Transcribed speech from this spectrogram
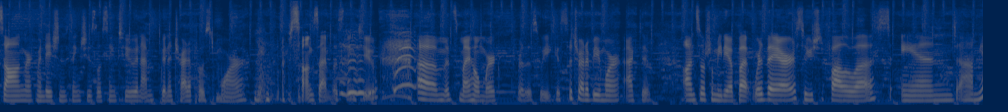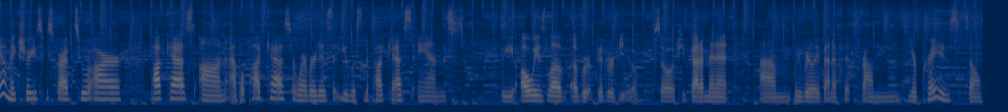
song recommendations, things she's listening to, and I'm going to try to post more of songs I'm listening to. Um, it's my homework for this week is to try to be more active on social media, but we're there, so you should follow us. And um, yeah, make sure you subscribe to our podcast on Apple Podcasts or wherever it is that you listen to podcasts. And we always love a good review. So if you've got a minute, um, we really benefit from your praise. So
